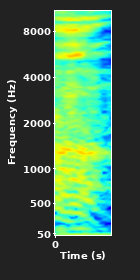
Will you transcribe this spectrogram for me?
Ugh.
